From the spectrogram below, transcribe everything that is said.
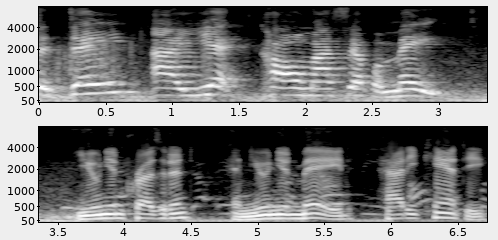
Today, I yet call myself a maid. Union president and union maid Hattie Canty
